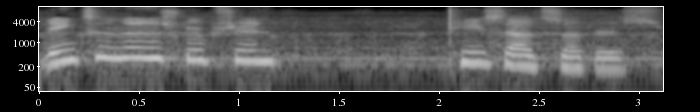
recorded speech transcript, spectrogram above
links in the description. Peace out, suckers.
